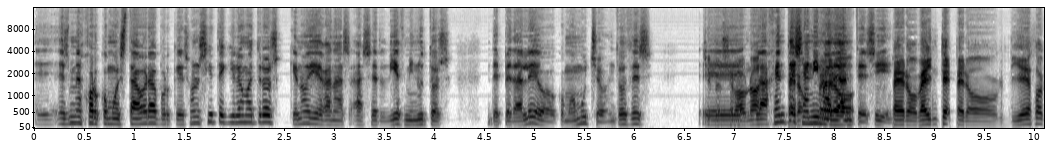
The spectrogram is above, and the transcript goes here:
eh, es mejor como está ahora, porque son 7 kilómetros que no llegan a, a ser 10 minutos de pedaleo, como mucho. Entonces, eh, la gente se anima de antes, sí. Pero 20, pero 10 o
